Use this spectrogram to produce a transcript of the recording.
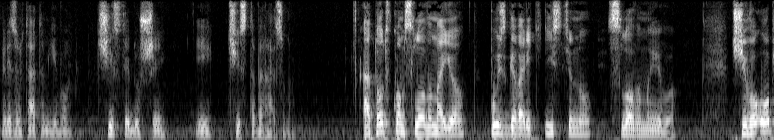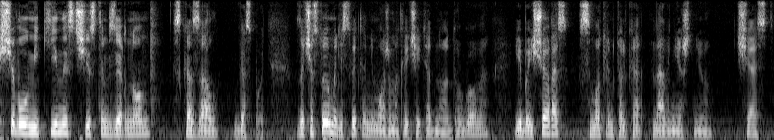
результатом его чистой души и чистого разума. А тот, в ком слово мое, пусть говорит истину слова моего. Чего общего у Микины с чистым зерном, сказал Господь. Зачастую мы действительно не можем отличить одно от другого, ибо еще раз смотрим только на внешнюю часть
